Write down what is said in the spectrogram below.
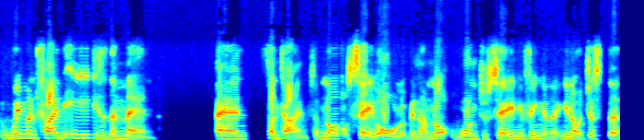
women find it easier than men. And sometimes I'm not saying all. I mean, I'm not one to say anything. And you know, just the,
